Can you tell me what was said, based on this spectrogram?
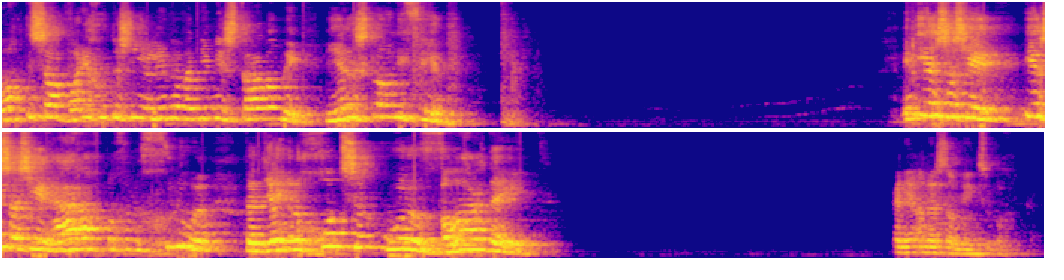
Maak nie saak wat die goed is in jou lewe wat jy mee struggle nie. Die Here is klaar nie vir jou. En eers as jy eers as jy regtig begin glo dat jy in God se oë waarde het, kan jy anders dan mense begin kyk.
